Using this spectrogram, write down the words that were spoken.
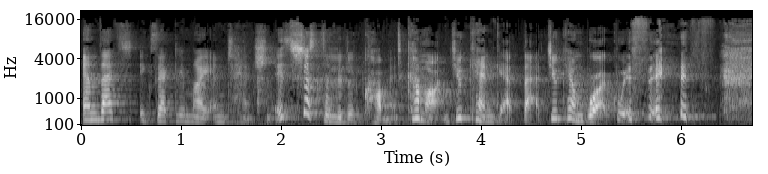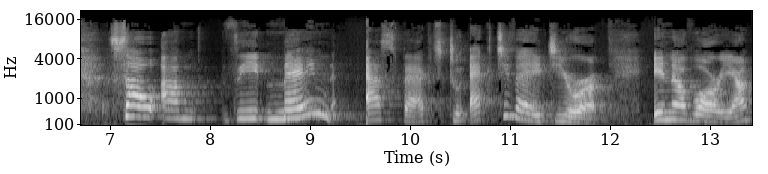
and that's exactly my intention. It's just a little comment. Come on, you can get that. You can work with it. so, um, the main aspect to activate your inner warrior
